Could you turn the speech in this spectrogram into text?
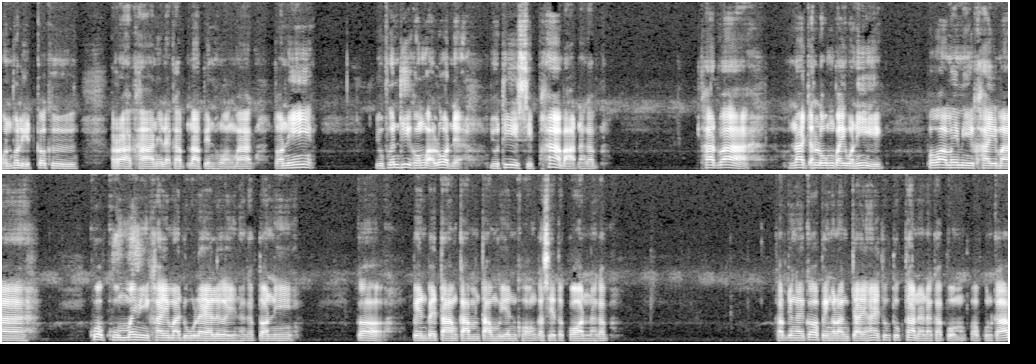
ผลผลิตก็คือราคานี่แหละครับ น่าเป็นห่วงมาก ตอนนี้อยู่พื้นที่ของบ่าโรดเนี่ยอยู่ที่สิบห้าบาทนะครับ คาดว่าน่าจะลงไปกว่านี้อีก เพราะว่าไม่มีใครมาควบคุมไม่มีใครมาดูแลเลยนะครับ ตอนนี้ก็เป็นไปตามกรรมตามเวรของเกษตรกรนะครับ ครับยังไงก็เป็นกำลังใจให้ทุก ๆ ท่านนะครับ ผมขอบคุณครับ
